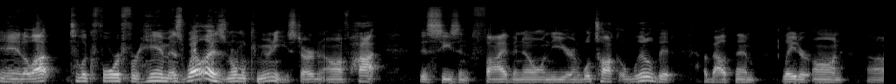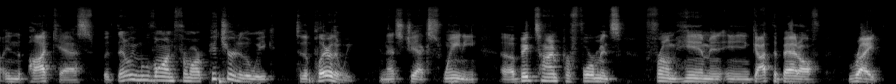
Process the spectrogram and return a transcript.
and a lot to look forward for him as well as normal community starting off hot this season 5 and 0 on the year and we'll talk a little bit about them later on uh, in the podcast. But then we move on from our pitcher of the week to the player of the week and that's jack swaney. A big time performance from him and, and got the bat off right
